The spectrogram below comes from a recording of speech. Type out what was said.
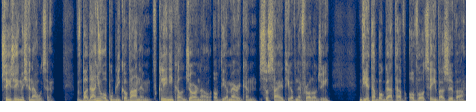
Przyjrzyjmy się nauce. W badaniu opublikowanym w Clinical Journal of the American Society of Nephrology dieta bogata w owoce i warzywa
